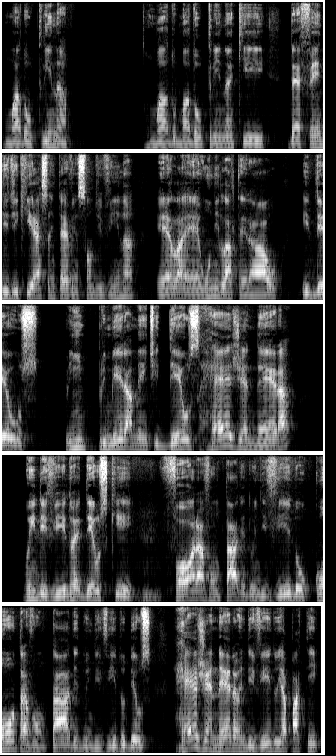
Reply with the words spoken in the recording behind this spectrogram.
uma doutrina, uma, uma doutrina que defende de que essa intervenção divina ela é unilateral e Deus, primeiramente, Deus regenera o indivíduo, é Deus que, fora a vontade do indivíduo, ou contra a vontade do indivíduo, Deus regenera o indivíduo e a partir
